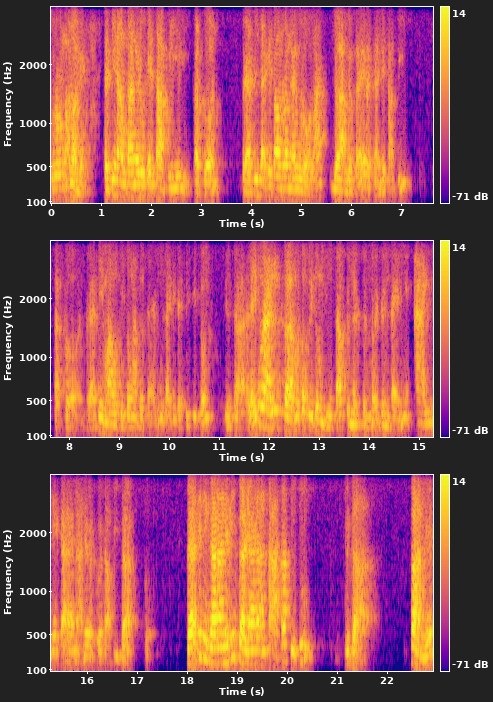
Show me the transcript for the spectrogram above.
Ya? Jadi nak utangnya rutin sapi babon, Berarti saya tahun orang euro lah, ya anggap saya regane sapi. Berarti mau hitung atau sewu, saya tidak hitung juta. Lah itu riba, untuk hitung juta benar-benar genteni aine karena ini rego sapi. Berarti tinggalan riba yang ke atas itu juga paham ya?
